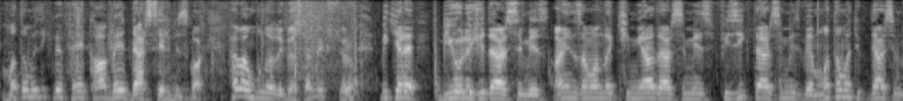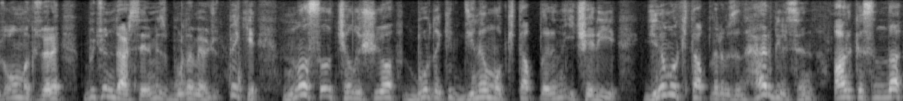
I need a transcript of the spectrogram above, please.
matematik ve FKB derslerimiz var. Hemen bunları da göstermek istiyorum. Bir kere biyoloji dersimiz, aynı zamanda kimya dersimiz, fizik dersimiz ve matematik dersimiz olmak üzere bütün derslerimiz burada mevcut. Peki nasıl çalışıyor buradaki Dinamo kitaplarının içeriği? Dinamo kitaplarımızın her birisinin arkasında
